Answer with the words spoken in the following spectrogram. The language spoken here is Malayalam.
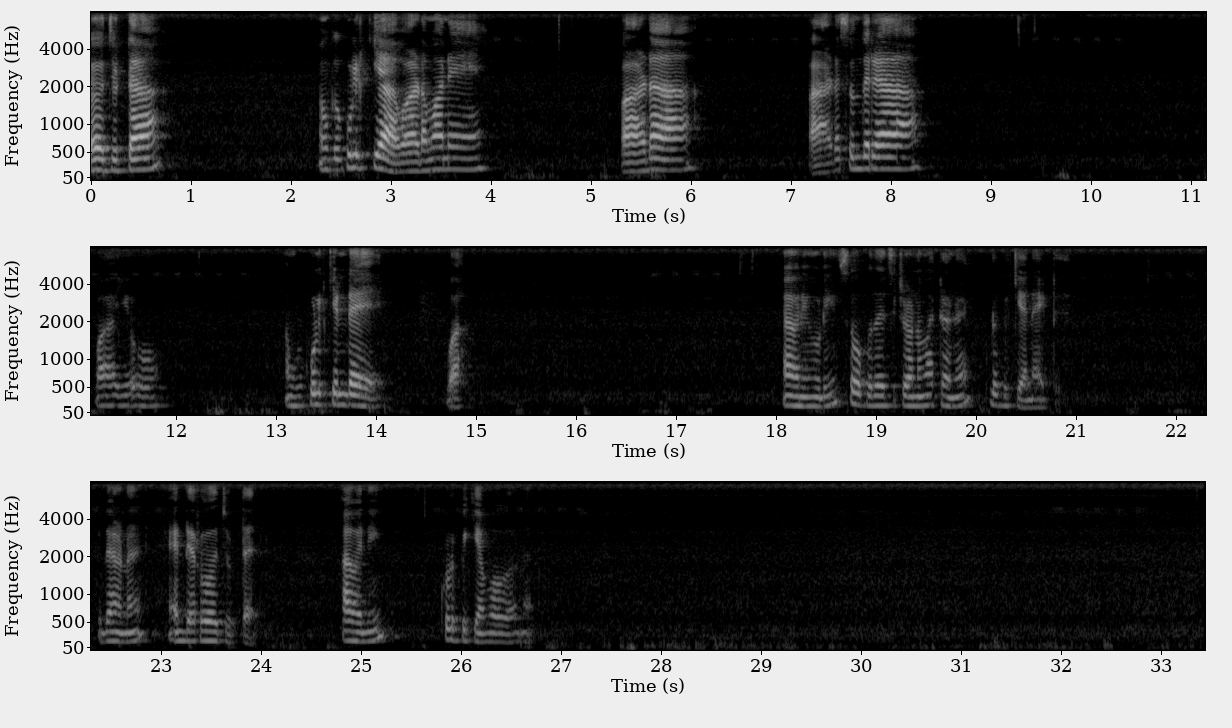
റോജുട്ടാ നമുക്ക് കുളിക്കുക വാട മോനെ. വാടാ. വാട സുന്ദര. വായോ. നമുക്ക് കുളിക്കണ്ടേ? വാ. അവനും കൂടി സോപ്പ് തേച്ചിട്ട് വേണം മറ്റവനെ കുളിപ്പിക്കാനായിട്ട്. ഇതാണ് എന്റെ റോജുട്ടൻ. അവനെയും കുളിപ്പിക്കാൻ പോവുകയാണ്.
